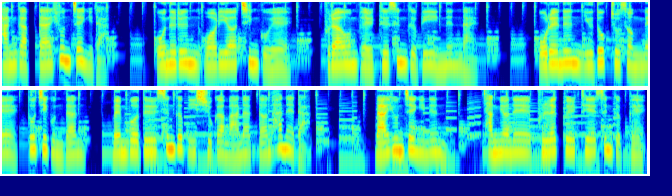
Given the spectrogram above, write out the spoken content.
반갑다 효쟁이다. 오늘은 워리어 친구의 브라운 벨트 승급이 있는 날. 올해는 유독 조성 내 또지군단 멤버들 승급 이슈가 많았던 한 해다. 나 효쟁이는 작년에 블랙벨트에 승급해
